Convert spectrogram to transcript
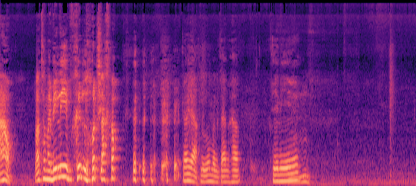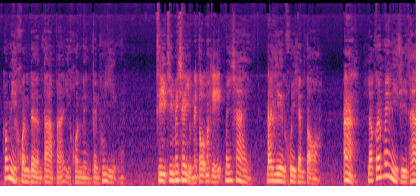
อ้าว แล้วทำไมไม่รีบขึ้นรถล่ะครับ ก็อยากรู้เหมือนกันครับ ทีนี้อืมก็มีคนเดินตามมาอีกคนหนึ่งเป็นผู้หญิง ที่ที่ไม่ใช่อยู่ในโต๊ะเมื่อกี้ ไม่ใช่ มายืนคุยกันต่อ อ่าแล้วก็ไม่มีทีท่า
